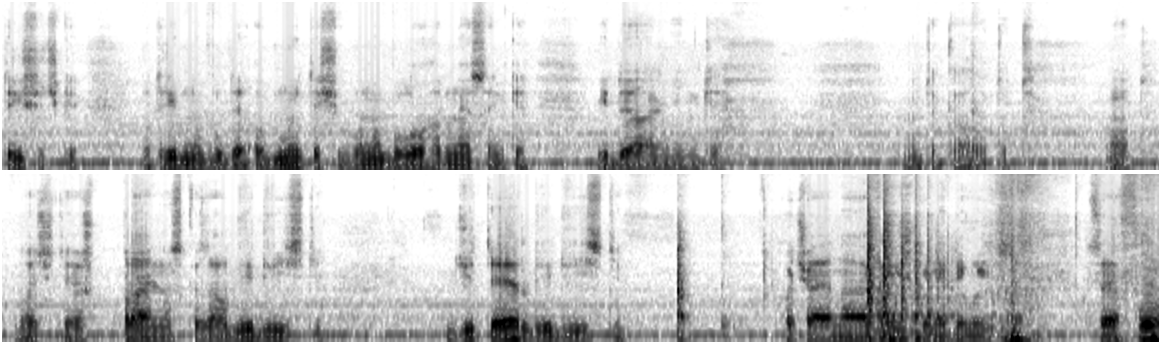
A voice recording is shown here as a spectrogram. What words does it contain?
трішечки потрібно буде обмити, щоб воно було гарнесеньке, ідеальненьке. Ось така от. от. От, бачите, я ж правильно сказав, 2200. GTR 2200. Хоча я на книжку не дивився. Це фо,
